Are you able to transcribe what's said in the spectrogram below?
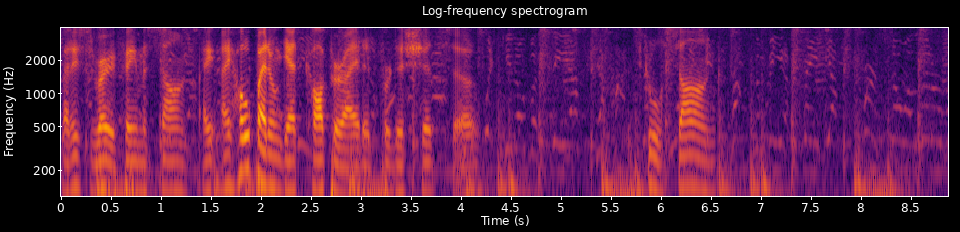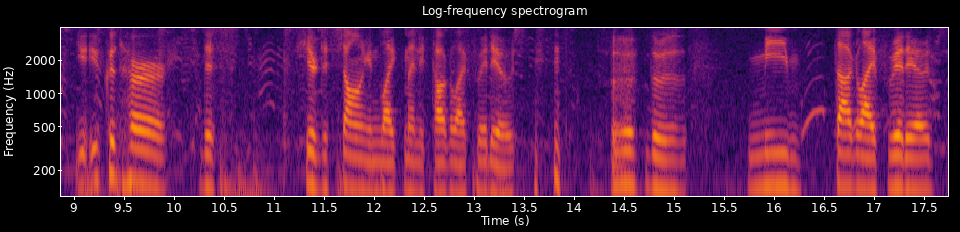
But it's a very famous song. I, I hope I don't get copyrighted for this shit, so... It's a cool song. You, you could hear this hear this song in like many Thug Life videos. Those meme Thug Life videos.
